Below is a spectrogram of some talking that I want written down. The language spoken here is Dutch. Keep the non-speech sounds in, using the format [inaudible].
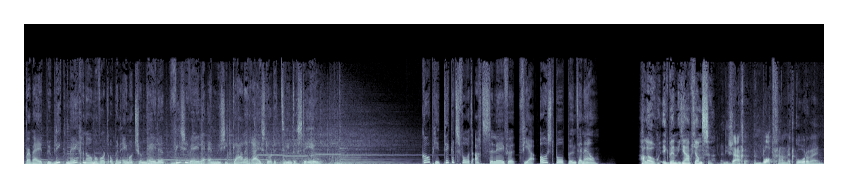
Waarbij het publiek meegenomen wordt op een emotionele, visuele en muzikale reis door de 20ste eeuw. Koop je tickets voor het achtste leven via oostpol.nl. Hallo, ik ben Jaap Jansen. En die zagen een blad gaan met korenwijn.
